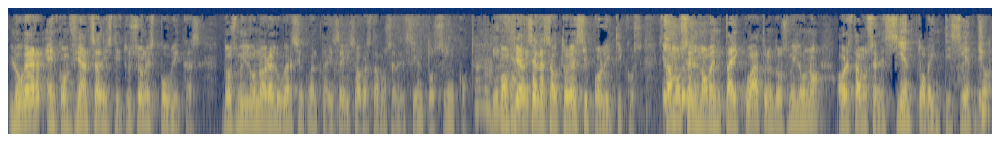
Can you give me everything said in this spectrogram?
Lugar en confianza de instituciones públicas. 2001 era el lugar 56, ahora estamos en el 105. Confianza en las autoridades y políticos. Estamos en el 94 en 2001, ahora estamos en el 127. Yo-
